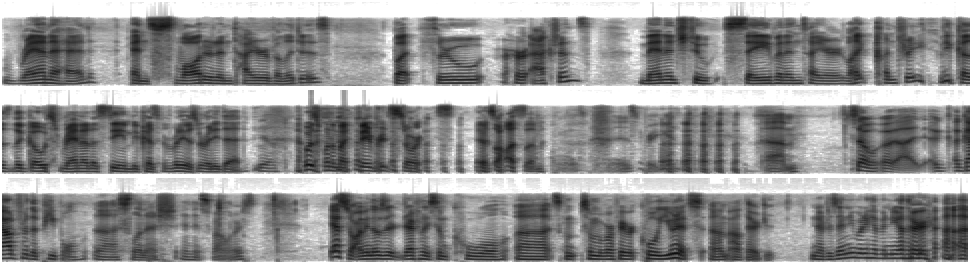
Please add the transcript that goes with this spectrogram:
ran ahead and slaughtered entire villages, but through her actions managed to save an entire like country because the ghost ran out of steam because everybody was already dead. Yeah. That was one of my favorite stories. It was awesome. It's pretty good. um, so, uh, a, a god for the people, uh, Slaanesh and his followers. Yeah, so I mean, those are definitely some cool, uh, some, some of our favorite cool units um, out there. Now, does anybody have any other uh,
